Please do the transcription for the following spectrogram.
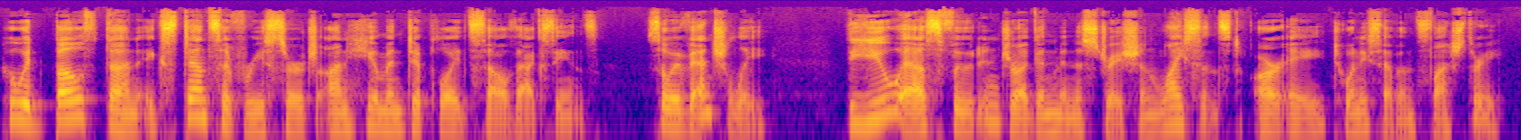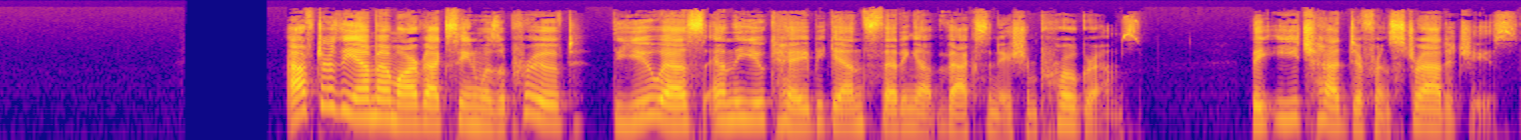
who had both done extensive research on human diploid cell vaccines. So eventually, the U.S. Food and Drug Administration licensed RA 27 3. After the MMR vaccine was approved, the US and the UK began setting up vaccination programs. They each had different strategies.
